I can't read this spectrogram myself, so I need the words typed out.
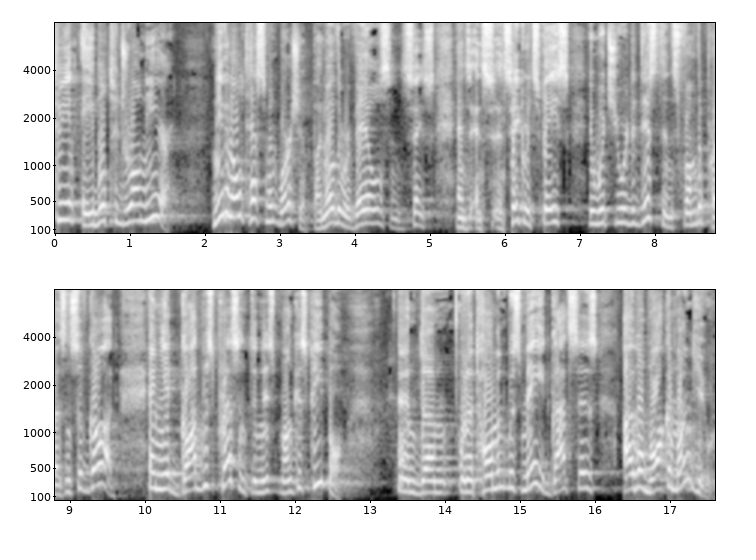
to be able to draw near. And even Old Testament worship, I know there were veils and, and, and, and, sacred space in which you were to distance from the presence of God. And yet God was present in his, among his people. And um, when atonement was made, God says, I will walk among you.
